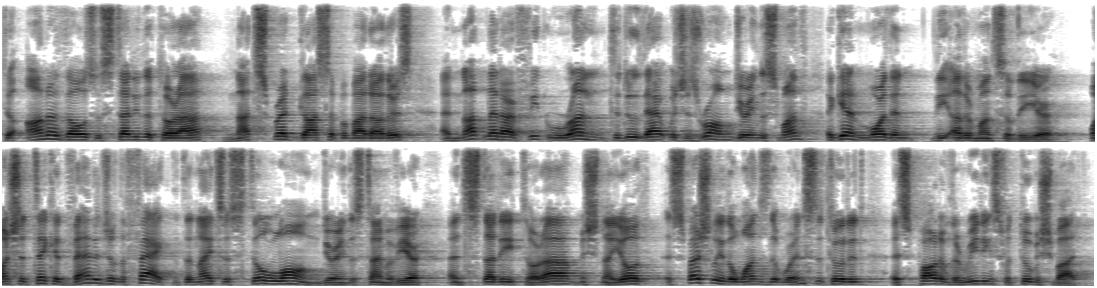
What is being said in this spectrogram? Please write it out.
to honor those who study the Torah, not spread gossip about others, and not let our feet run to do that which is wrong during this month, again, more than the other months of the year. One should take advantage of the fact that the nights are still long during this time of year and study Torah, Mishnayot, especially the ones that were instituted as part of the readings for Tu B'Shvat.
